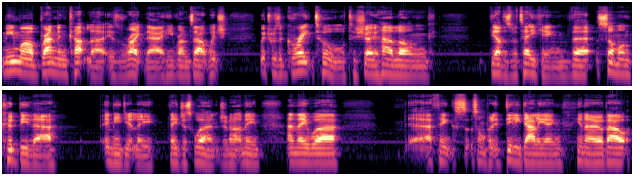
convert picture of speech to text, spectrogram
Meanwhile, Brandon Cutler is right there. He runs out, which which was a great tool to show how long the others were taking. That someone could be there immediately. They just weren't. Do you know what I mean? And they were. I think someone put it dilly dallying, you know, about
